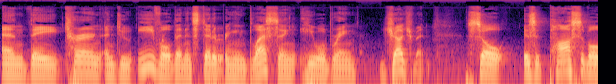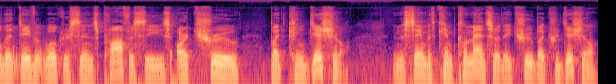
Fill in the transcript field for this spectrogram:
and they turn and do evil, then instead of bringing blessing, he will bring judgment. So, is it possible that David Wilkerson's prophecies are true but conditional? And the same with Kim Clement's. Are they true but traditional?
